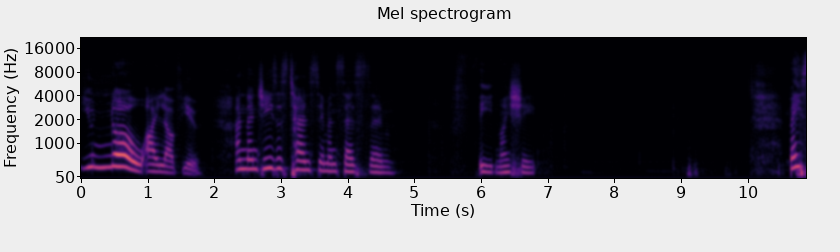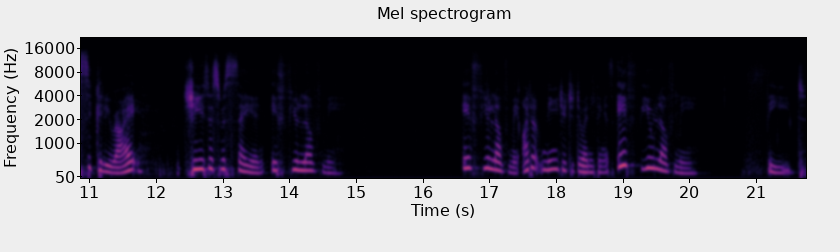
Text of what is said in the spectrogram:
You know I love you. And then Jesus turns to him and says, um, Feed my sheep. Basically, right? Jesus was saying, If you love me, if you love me, I don't need you to do anything else. If you love me, feed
